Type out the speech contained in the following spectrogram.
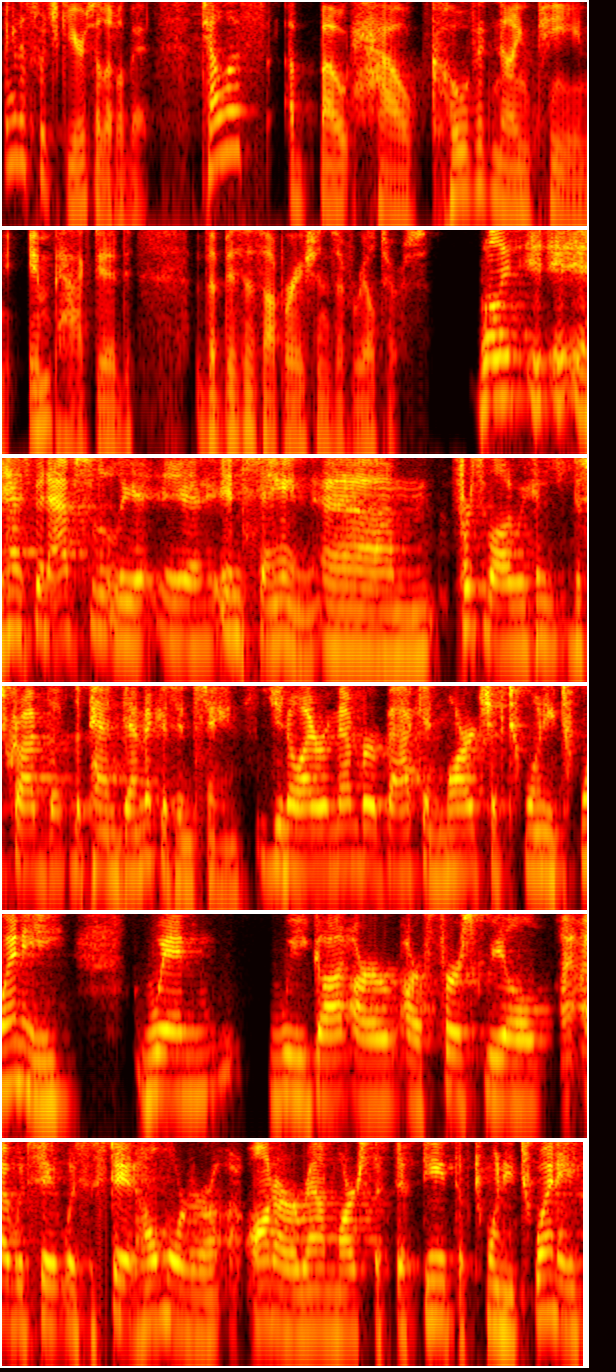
I'm going to switch gears a little bit. Tell us about how COVID 19 impacted the business operations of realtors. Well, it, it, it, has been absolutely uh, insane. Um, first of all, we can describe the, the pandemic as insane. You know, I remember back in March of 2020 when we got our, our first real, I, would say it was the stay at home order on or around March the 15th of 2020.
